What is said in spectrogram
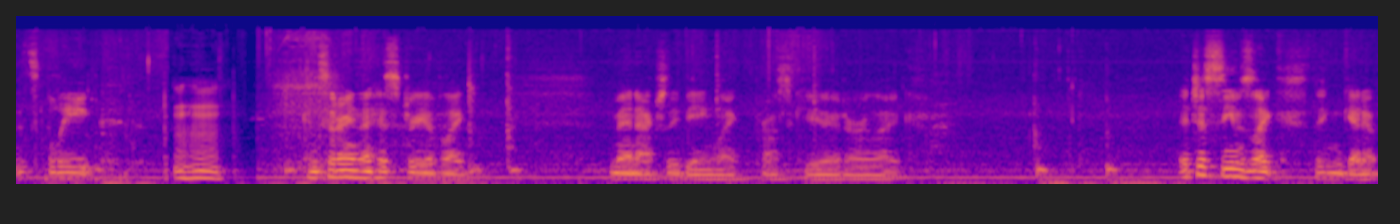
it's bleak. hmm Considering the history of like men actually being like prosecuted or like it just seems like they can get it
